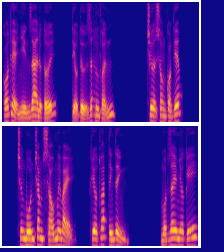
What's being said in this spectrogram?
có thể nhìn ra được tới, tiểu tử rất hưng phấn. Chưa xong còn tiếp. Chương 467, khiêu thoát tính tình. Một giây nhớ kỹ,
